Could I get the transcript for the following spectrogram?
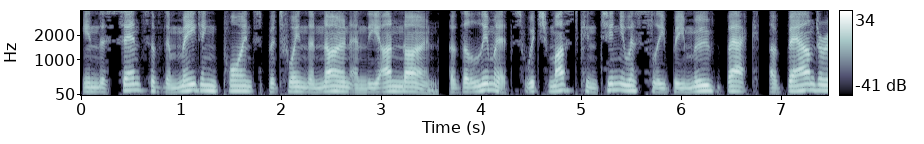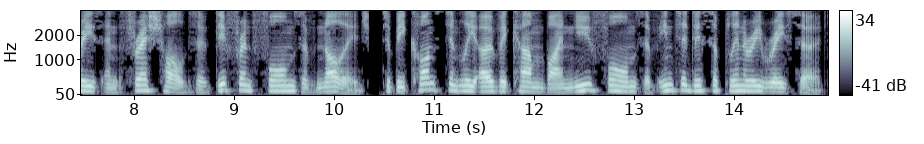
in the sense of the meeting points between the known and the unknown, of the limits which must continuously be moved back, of boundaries and thresholds of different forms of knowledge, to be constantly overcome by new forms of interdisciplinary research.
